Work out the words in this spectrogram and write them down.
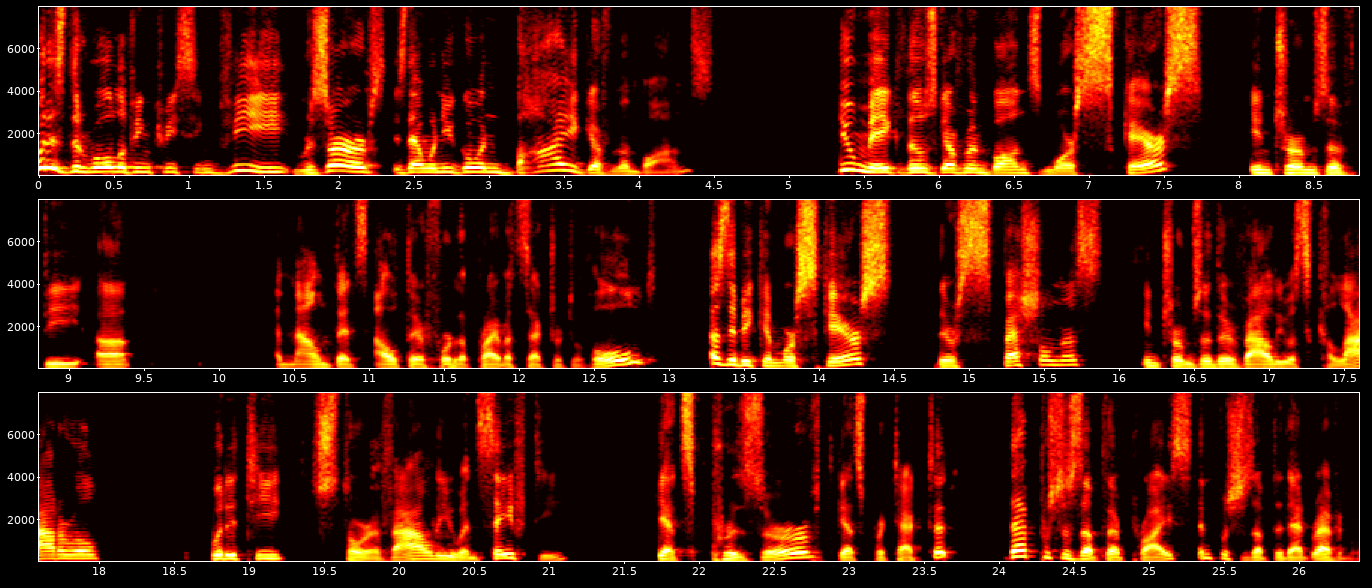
What is the role of increasing V reserves? Is that when you go and buy government bonds, you make those government bonds more scarce in terms of the uh, amount that's out there for the private sector to hold. As they become more scarce, their specialness in terms of their value as collateral, liquidity, store of value, and safety gets preserved, gets protected. That pushes up their price and pushes up the debt revenue.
